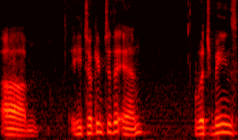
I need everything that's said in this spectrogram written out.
Um, he took him to the inn, which means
